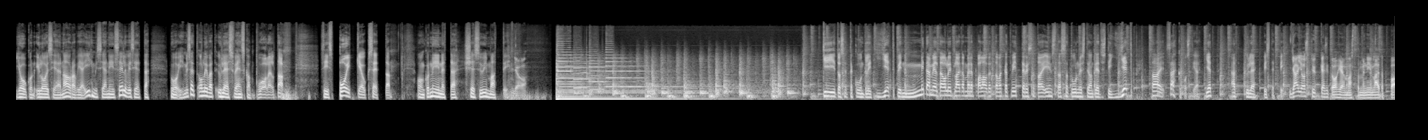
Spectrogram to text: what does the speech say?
joukon iloisia ja nauravia ihmisiä, niin selvisi, että nuo ihmiset olivat Yle Svenskan puolelta. Siis poikkeuksetta. Onko niin, että je suis Matti? Joo. Kiitos, että kuuntelit Jetpin. Mitä mieltä olit? Laita meille palautetta vaikka Twitterissä tai Instassa. Tunniste on tietysti Jetp tai sähköpostia jetp at yle.fi. Ja jos tykkäsit ohjelmastamme, niin laitapa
